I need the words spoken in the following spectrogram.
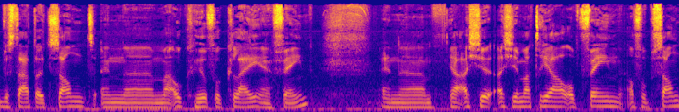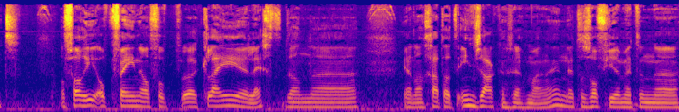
bestaat uit zand, en, eh, maar ook heel veel klei en veen. En ja, als, je, als je materiaal op veen of op zand, of sorry, op veen of op klei legt, dan, ja, dan gaat dat inzakken, zeg maar. Hè? Net alsof je met een,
